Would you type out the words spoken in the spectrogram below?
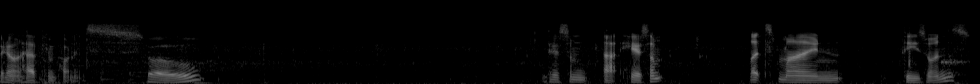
We don't have components, so... There's some... Ah, here's some. Let's mine these ones.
